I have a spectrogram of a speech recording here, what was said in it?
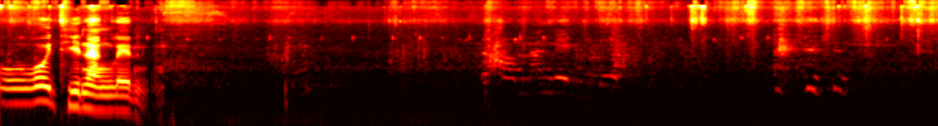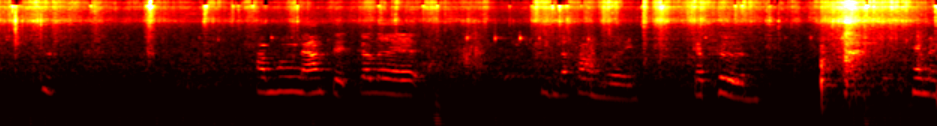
เยที่นั่งเล่นกระท่อมนั่งเล่นอยู่เลยทำห้องน้ำเสร็จก็เลยขึ้นกระท่อมเลยกระเทินให้มัน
